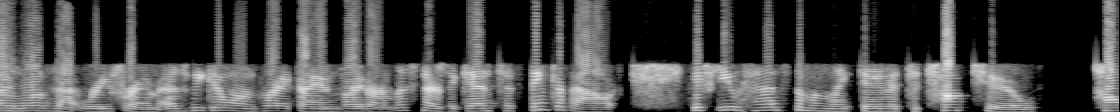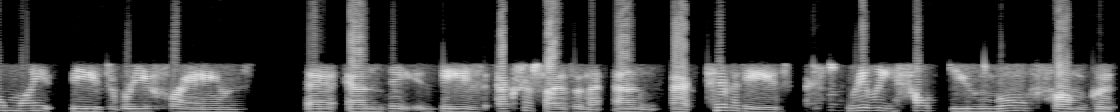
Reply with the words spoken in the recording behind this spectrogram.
I love that reframe. As we go on break, I invite our listeners again to think about if you had someone like David to talk to, how might these reframes and, and the, these exercises and, and activities really help you move from good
